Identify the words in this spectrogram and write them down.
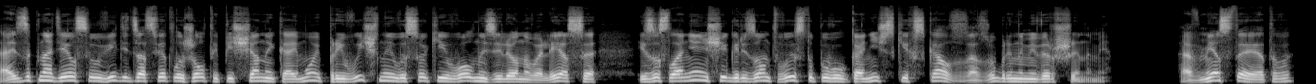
Айзек надеялся увидеть за светло-желтой песчаной каймой привычные высокие волны зеленого леса и заслоняющие горизонт выступы вулканических скал с зазубренными вершинами. А вместо этого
